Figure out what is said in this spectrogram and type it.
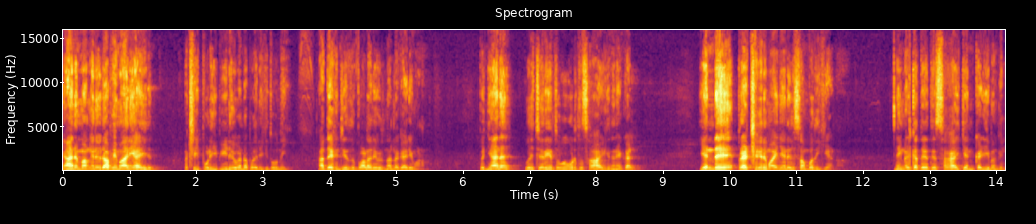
ഞാനും അങ്ങനെ ഒരു അഭിമാനിയായിരുന്നു. പക്ഷേ ഇപ്പോൾ ഈ വീഡിയോ കണ്ടപ്പോൾ എനിക്ക് തോന്നി അദ്ദേഹം ചെയ്തത് വളരെ ഒരു നല്ല കാര്യമാണ്. അപ്പം ഞാൻ ഒരു ചെറിയ തുക കൊടുത്ത് സഹായിക്കുന്നതിനേക്കാൾ എന്റെ പ്രേക്ഷകരുമായി ഞാനിത് സംവദിക്കുകയാണ്. നിങ്ങൾക്ക് അദ്ദേഹത്തെ സഹായിക്കാൻ കഴിയുമെങ്കിൽ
